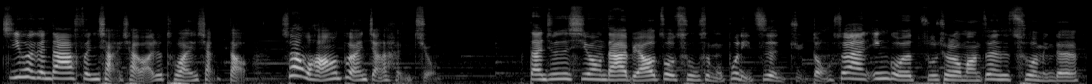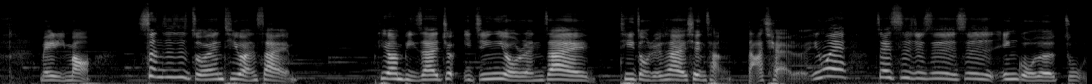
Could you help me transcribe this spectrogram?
机会跟大家分享一下吧，就突然想到，虽然我好像不小心讲了很久。但就是希望大家不要做出什么不理智的举动。虽然英国的足球流氓真的是出了名的没礼貌，甚至是昨天踢完赛、踢完比赛就已经有人在踢总决赛的现场打起来了。因为这次就是是英国的主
